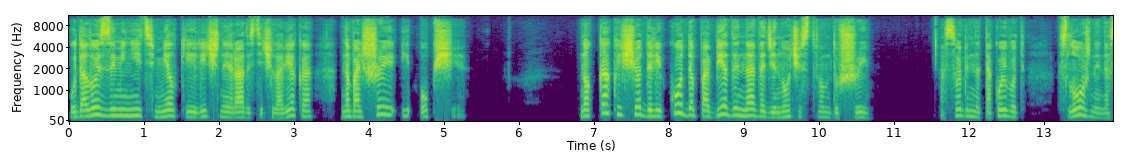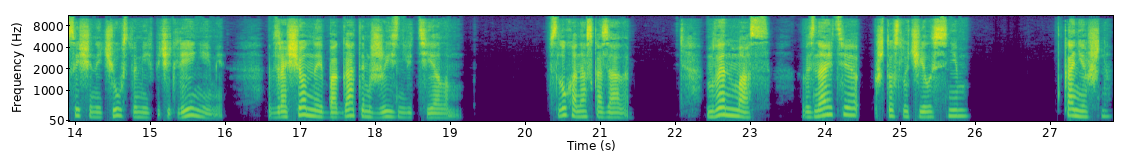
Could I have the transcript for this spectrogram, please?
удалось заменить мелкие личные радости человека на большие и общие. Но как еще далеко до победы над одиночеством души, особенно такой вот сложной, насыщенной чувствами и впечатлениями, возвращенной богатым жизнью телом. Вслух она сказала, «Мвен Масс, вы знаете, что случилось с ним?» «Конечно.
